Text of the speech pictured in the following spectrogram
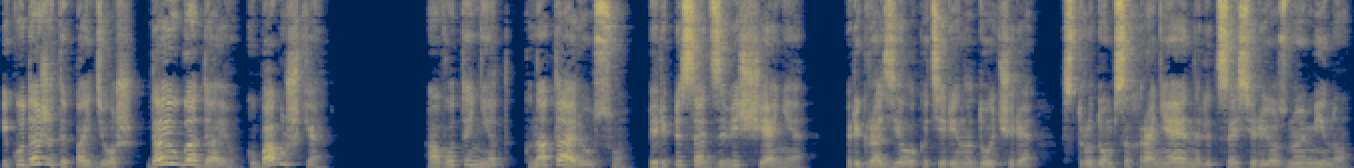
«И куда же ты пойдешь? Дай угадаю. К бабушке?» А вот и нет, к нотариусу, переписать завещание, пригрозила Катерина дочери, с трудом сохраняя на лице серьезную мину.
